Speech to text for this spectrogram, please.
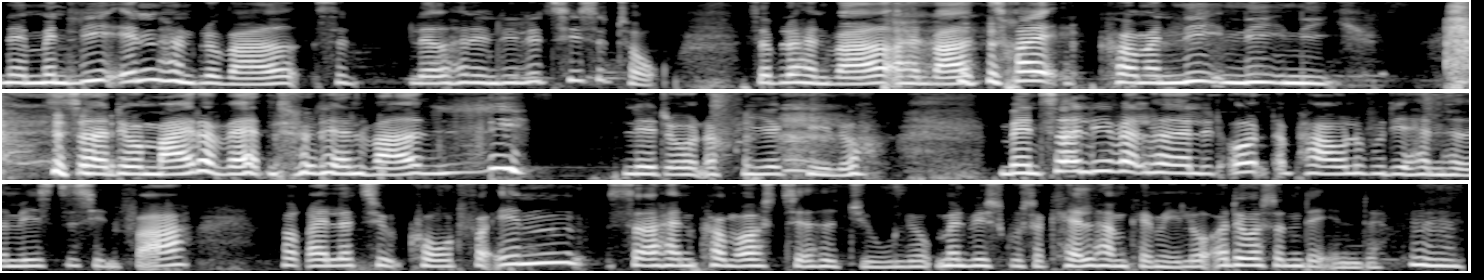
nej, men lige inden han blev vejet, så lavede han en lille tissetår. Så blev han vejet, og han vejede 3,999. Så det var mig, der vandt, fordi han vejede lige lidt under 4 kilo. Men så alligevel havde jeg lidt ondt af Paolo, fordi han havde mistet sin far for relativt kort for inden, så han kom også til at hedde Giulio. Men vi skulle så kalde ham Camillo, og det var sådan, det endte. Mm.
